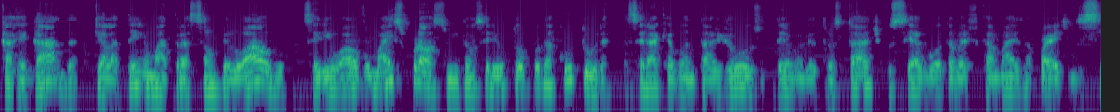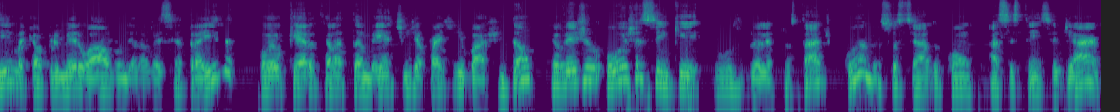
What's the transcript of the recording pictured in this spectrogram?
carregada, que ela tem uma atração pelo alvo, seria o alvo mais próximo, então seria o topo da cultura. Será que é vantajoso ter um eletrostático se a gota vai ficar mais na parte de cima, que é o primeiro alvo onde ela vai ser atraída? ou eu quero que ela também atinja a parte de baixo. Então, eu vejo hoje assim que o uso do eletrostático, quando associado com assistência de ar,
